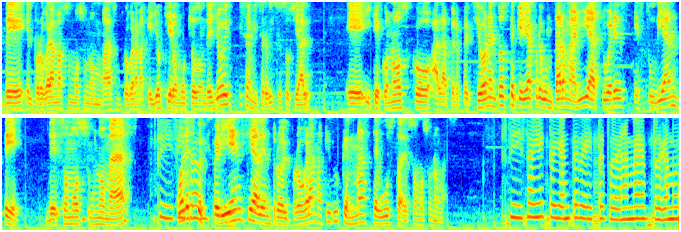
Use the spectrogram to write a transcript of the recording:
del programa Somos Uno Más, un programa que yo quiero mucho, donde yo hice mi servicio social eh, y que conozco a la perfección. Entonces te quería preguntar, María, tú eres estudiante de Somos Uno Más. Sí, sí, ¿Cuál es tu experiencia dentro del programa? ¿Qué es lo que más te gusta de Somos Uno Más? Sí, soy estudiante de este programa, programa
